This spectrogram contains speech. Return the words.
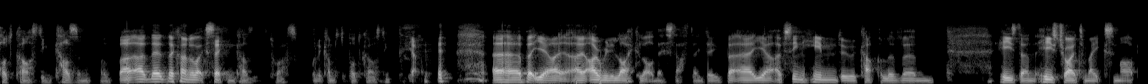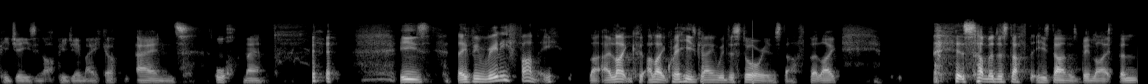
podcasting cousin, of, but uh, they're, they're kind of like second cousins to us when it comes to podcasting. Yeah. uh, but yeah, I, I I really like a lot of their stuff they do. But uh, yeah, I've seen him do a couple of. Um, he's done. He's tried to make some RPGs in RPG Maker, and oh man, he's they've been really funny. Like I like I like where he's going with the story and stuff, but like some of the stuff that he's done has been like the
